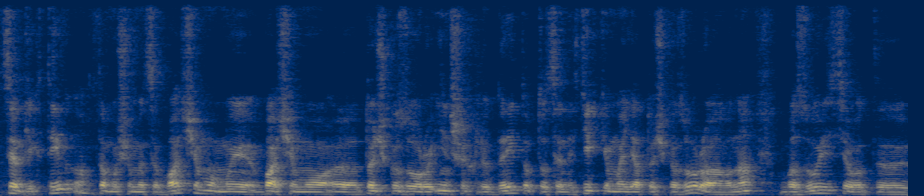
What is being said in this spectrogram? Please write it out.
це об'єктивно, тому що ми це бачимо. Ми бачимо е, точку зору інших людей, тобто це не тільки моя точка зору, а вона базується от е,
